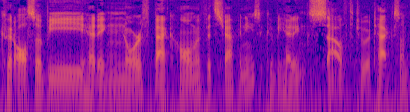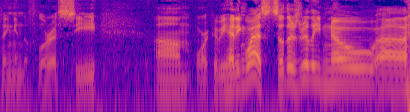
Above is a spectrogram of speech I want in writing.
could also be heading north back home if it's Japanese. It could be heading south to attack something in the Flores Sea. Um, or it could be heading west. So there's really no uh,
